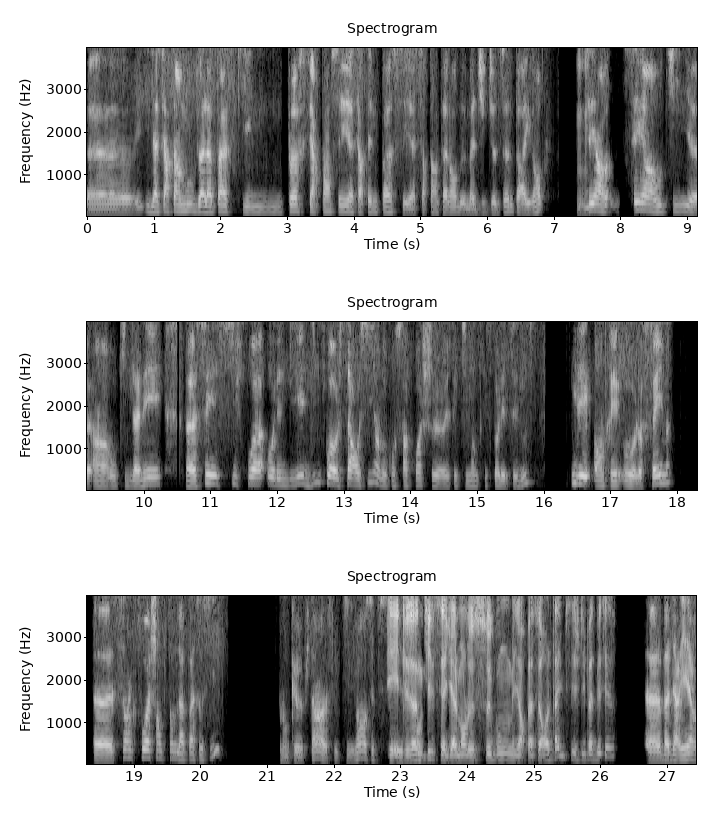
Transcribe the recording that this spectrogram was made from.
Euh, il a certains moves à la passe qui peuvent faire penser à certaines passes et à certains talents de Magic Johnson, par exemple. Mhm. C'est un, rookie, euh, un rookie de l'année. Euh, c'est six fois All-NBA, dix fois All-Star aussi, hein, donc on se rapproche effectivement de Chris Paul et de ses 12. Il est entré au Hall of Fame, cinq fois champion de la passe aussi. Donc putain, effectivement, c'est. Et Jason Kidd, c'est également le second meilleur passeur all-time, si je dis pas de bêtises? bah derrière,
